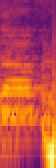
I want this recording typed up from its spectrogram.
so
